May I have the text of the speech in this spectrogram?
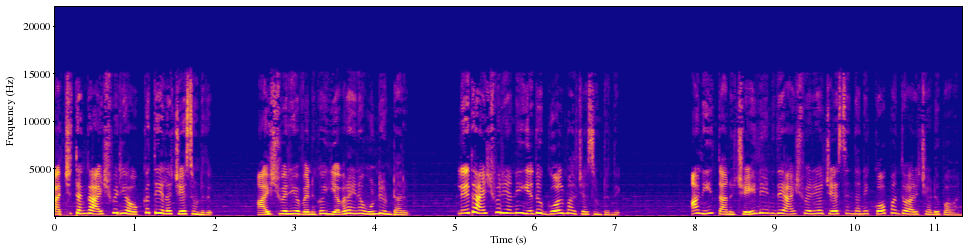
ఖచ్చితంగా ఐశ్వర్య ఒక్కతే ఇలా చేసుండదు. ఐశ్వర్య వెనుక ఎవరైనా ఉండి ఉంటారు. లేదా ఐశ్వర్యాన్ని ఏదో గోల్మాల్ చేసుంటుంది. అని తాను చేయలేనిదే ఐశ్వర్య చేసిందని కోపంతో అరిచాడు పవన్.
